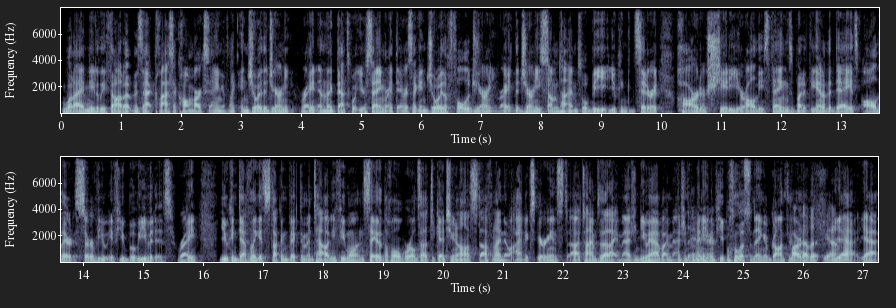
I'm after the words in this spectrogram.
what I immediately thought of is that classic Hallmark saying of like, enjoy the journey, right? And like, that's what you're saying right there. It's like, enjoy the full journey, right? The journey sometimes will be, you can consider it hard or shitty or all these things, but at the end of the day, it's all there to serve you if you believe it is, right? You can definitely get stuck in victim mentality if you want and say that the whole world's out to get you and all that stuff. And I know I've experienced uh, times of that. I imagine you have. I imagine Same many here. of the people listening have gone through part that. of it. Yeah. Yeah. Yeah.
